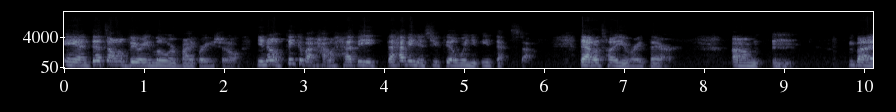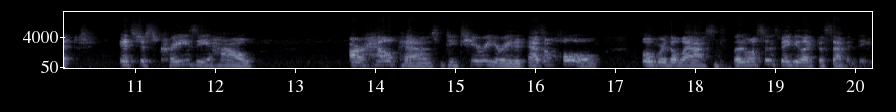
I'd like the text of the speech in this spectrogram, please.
and that's all very lower vibrational. You know, think about how heavy the heaviness you feel when you eat that stuff. That'll tell you right there. Um, but it's just crazy how our health has deteriorated as a whole over the last well since maybe like the 70s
